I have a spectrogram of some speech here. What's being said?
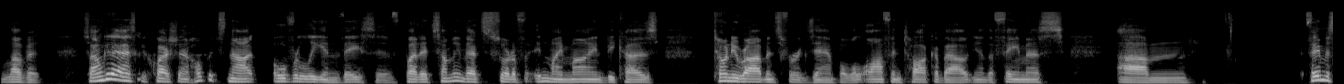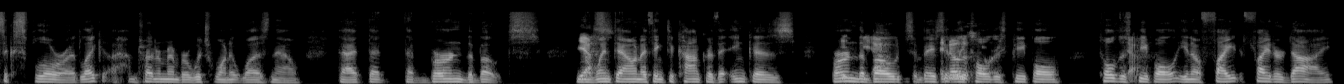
Love it so i'm going to ask a question i hope it's not overly invasive but it's something that's sort of in my mind because tony robbins for example will often talk about you know the famous um famous explorer i'd like i'm trying to remember which one it was now that that that burned the boats you yes. know, went down, I think, to conquer the Incas, burned the yeah. boats, and basically told his people, told his yeah. people, you know, fight, fight or die.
